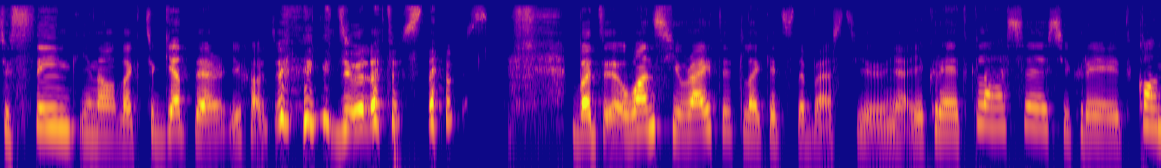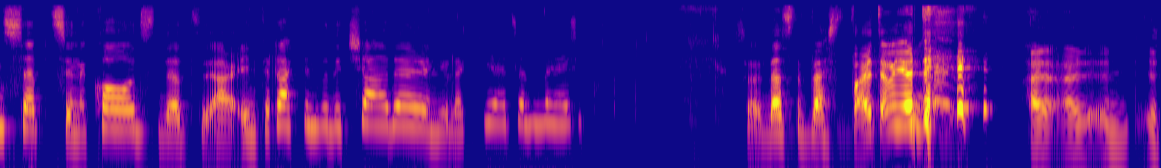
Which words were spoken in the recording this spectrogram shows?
to think you know like to get there you have to do a lot of steps but uh, once you write it like it's the best you yeah, you create classes you create concepts in the codes that are interacting with each other and you're like yeah it's amazing so that's the best part of your day I, I, it,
